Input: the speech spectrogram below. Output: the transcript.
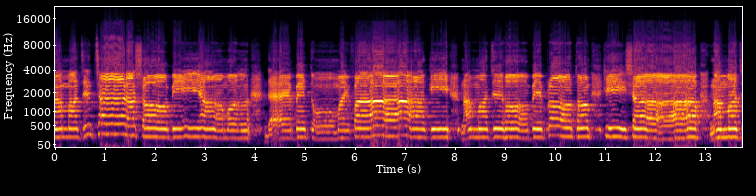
নামাজ ছাড়া সবই আমল। দেবে তোমায় ফাঁকি। নামাজ হবে প্রথম হিসাব। নামাজ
